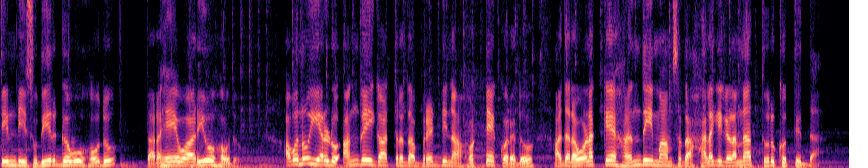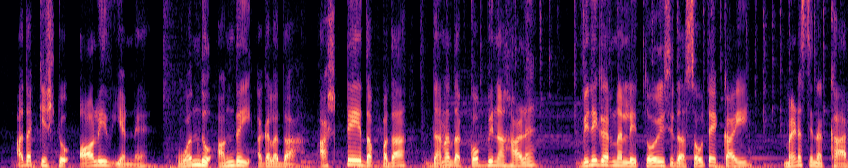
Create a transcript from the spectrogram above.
ತಿಂಡಿ ಸುದೀರ್ಘವೂ ಹೌದು, ತರಹೇವಾರಿಯೂ ಹೌದು. ಅವನು ಎರಡು ಅಂಗೈ ಗಾತ್ರದ ಬ್ರೆಡ್ಡಿನ ಹೊಟ್ಟೆ ಕೊರೆದು ಅದರ ಒಳಕ್ಕೆ ಹಂದಿ ಮಾಂಸದ ಹಲಗೆಗಳನ್ನು ತುರುಕುತ್ತಿದ್ದ. ಅದಕ್ಕಿಷ್ಟು ಆಲಿವ್ ಎಣ್ಣೆ, ಒಂದು ಅಂಗೈ ಅಗಲದ ಅಷ್ಟೇ ದಪ್ಪದ ದನದ ಕೊಬ್ಬಿನ ಹಾಳೆ, ವಿನಿಗರ್ನಲ್ಲಿ ತೋಯಿಸಿದ ಸೌತೆಕಾಯಿ, ಮೆಣಸಿನ ಖಾರ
